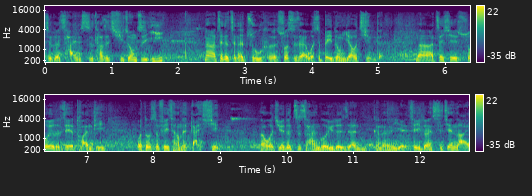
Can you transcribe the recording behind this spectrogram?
这个禅师他是其中之一。那这个整个组合，说实在，我是被动邀请的。那这些所有的这些团体，我都是非常的感谢。那我觉得支持韩国瑜的人，可能也这一段时间来，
